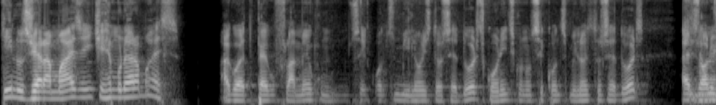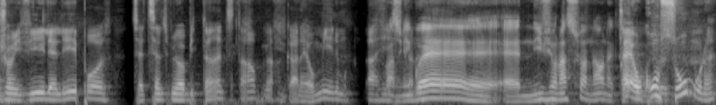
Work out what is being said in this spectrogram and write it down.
Quem nos gera mais, a gente remunera mais. Agora tu pega o Flamengo com não sei quantos milhões de torcedores, Corinthians com não sei quantos milhões de torcedores. Aí eles olham o Joinville ali, pô, 700 mil habitantes e tal. Cara, é o mínimo. Dá O risco, Flamengo né? é, é nível nacional, né? cara? É, o consumo, né?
